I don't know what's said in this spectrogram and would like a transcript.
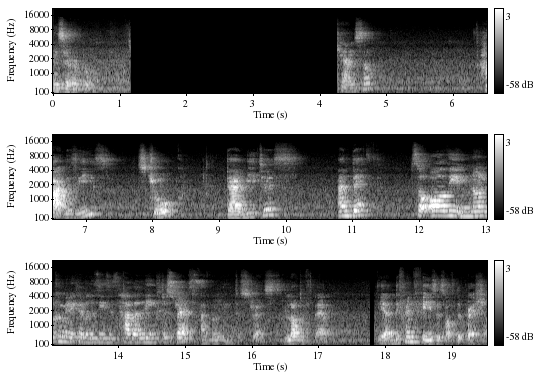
miserable. Cancer, heart disease, stroke, diabetes, and death. So all the non-communicable diseases have a link to stress? Have a link to stress, a lot of them. Yeah, different phases of depression,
